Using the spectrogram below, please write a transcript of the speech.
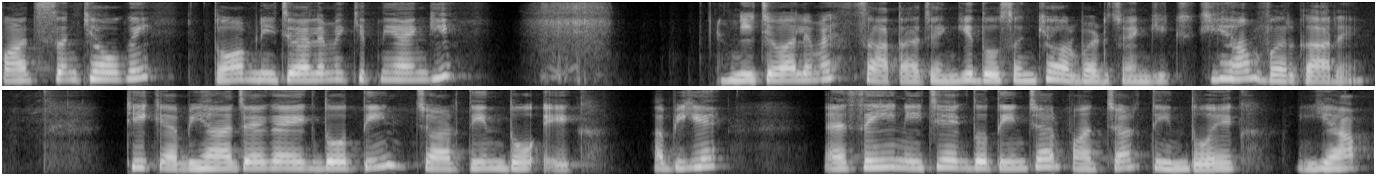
पाँच संख्या हो गई तो अब नीचे वाले में कितनी आएँगी? नीचे वाले में सात आ जाएँगी, दो संख्या और बढ़ जाएँगी, क्योंकि यहाँ वर्ग आ रहे हैं। ठीक है अब यहाँ आ जाएगा एक, दो, तीन, चार, तीन, दो, एक। अब ये ऐसे ही नीचे, एक, दो, तीन, चार, पाँच, चार, तीन, दो, एक। ये आप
